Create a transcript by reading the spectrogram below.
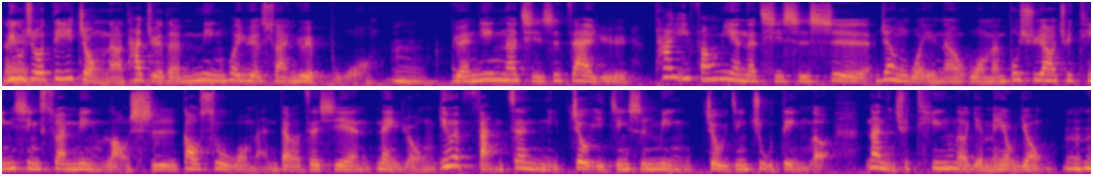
例如说第一种呢，他觉得命会越算越薄，嗯，原因呢其实是在于。他一方面呢，其实是认为呢，我们不需要去听信算命老师告诉我们的这些内容，因为反正你就已经是命就已经注定了，那你去听了也没有用。嗯，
